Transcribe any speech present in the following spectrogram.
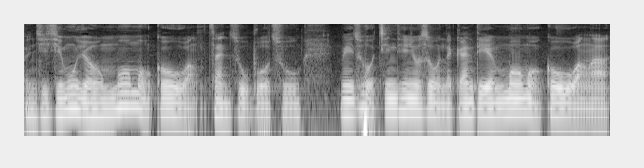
本期节目由 Momo 购物网赞助播出。没错，今天又是我们的干爹 Momo 购物网啦。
